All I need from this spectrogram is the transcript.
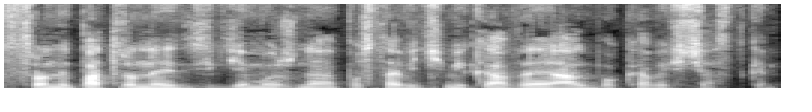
strony Patronite, gdzie można postawić mi kawę albo kawę z ciastkiem.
